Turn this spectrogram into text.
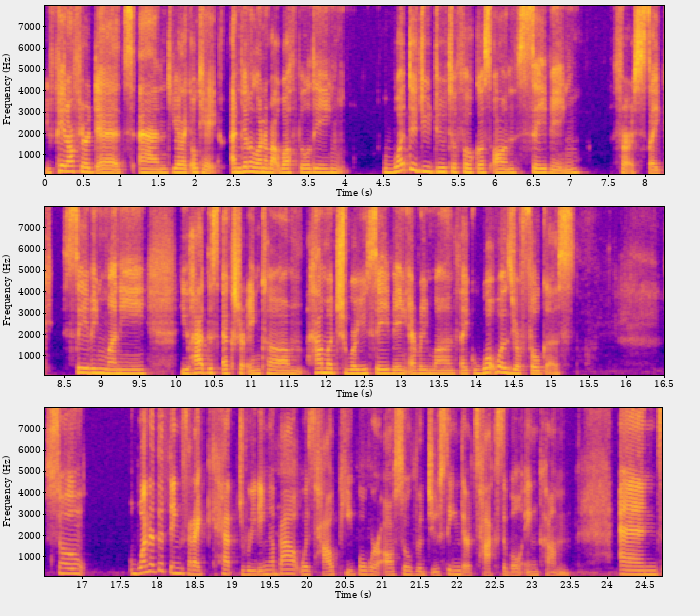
you've paid off your debts and you're like okay i'm going to learn about wealth building. What did you do to focus on saving first? Like saving money you had this extra income how much were you saving every month? Like what was your focus so, one of the things that I kept reading about was how people were also reducing their taxable income. And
